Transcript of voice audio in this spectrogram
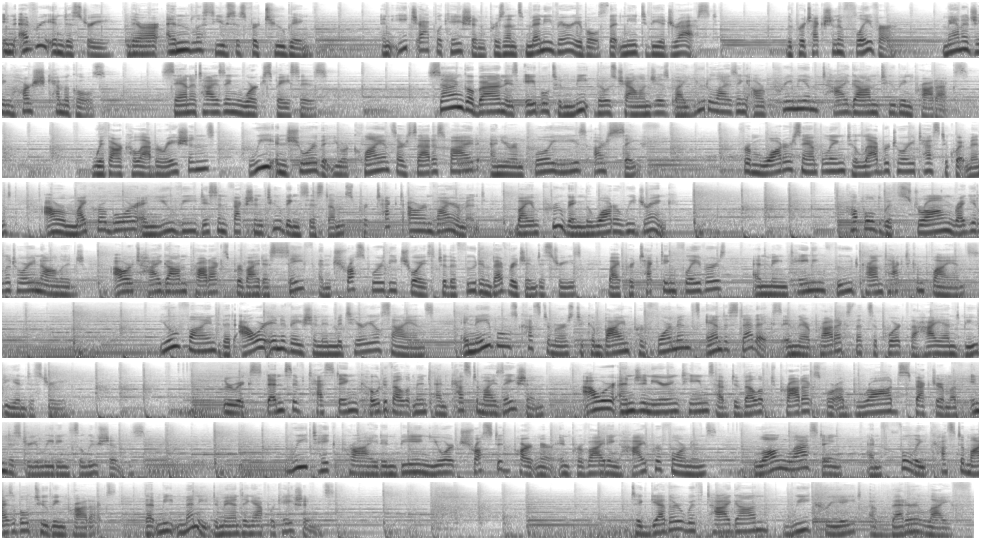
In every industry, there are endless uses for tubing, and each application presents many variables that need to be addressed. The protection of flavor, managing harsh chemicals, sanitizing workspaces. Saint-Gobain is able to meet those challenges by utilizing our premium Tygon tubing products. With our collaborations, we ensure that your clients are satisfied and your employees are safe. From water sampling to laboratory test equipment, our microbore and UV disinfection tubing systems protect our environment by improving the water we drink. Coupled with strong regulatory knowledge, our Tygon products provide a safe and trustworthy choice to the food and beverage industries by protecting flavors and maintaining food contact compliance you'll find that our innovation in material science enables customers to combine performance and aesthetics in their products that support the high-end beauty industry. Through extensive testing, co-development, and customization, our engineering teams have developed products for a broad spectrum of industry-leading solutions. We take pride in being your trusted partner in providing high performance, long lasting, and fully customizable tubing products that meet many demanding applications. Together with Tygon, we create a better life.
